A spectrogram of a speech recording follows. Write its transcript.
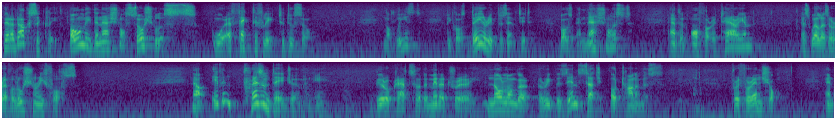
paradoxically, only the National Socialists were effectively to do so. Not least because they represented both a nationalist and an authoritarian, as well as a revolutionary force. Now, if in present day Germany, bureaucrats or the military no longer represent such autonomous, preferential, and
